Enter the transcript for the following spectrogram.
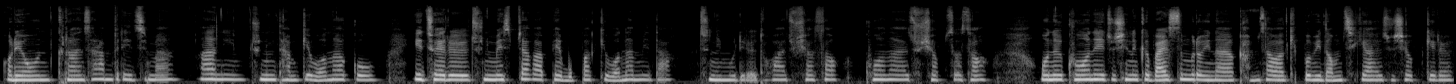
어려운 그러한 사람들이지만 하나님 주님 닮기 원하고 이 죄를 주님의 십자가 앞에 못 박기 원합니다. 주님 우리를 도와주셔서 구원하여 주시옵소서 오늘 구원해 주시는 그 말씀으로 인하여 감사와 기쁨이 넘치게 하여 주시옵기를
